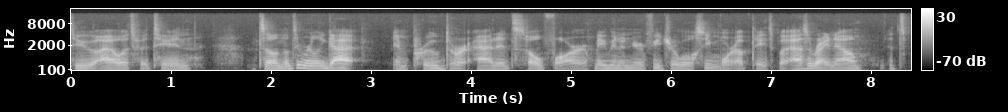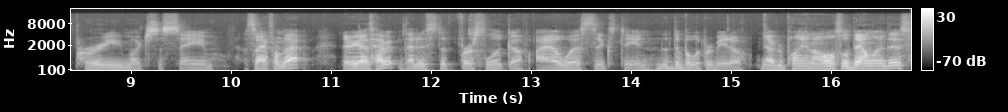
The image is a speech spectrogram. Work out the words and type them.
to iOS 15. So nothing really got improved or added so far. Maybe in the near future we'll see more updates, but as of right now, it's pretty much the same. Aside from that, there you guys have it. That is the first look of iOS 16, the developer beta. Now if you're planning on also downloading this,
